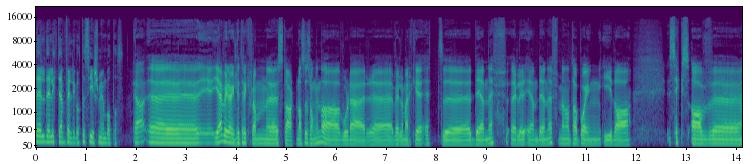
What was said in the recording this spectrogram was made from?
det. Det likte jeg veldig godt. Det sier så mye om Bottas. Ja, øh, jeg vil egentlig trekke fram eh, starten av sesongen, da, hvor det er eh, vel å merke et eh, DNF, eller én DNF, men han tar poeng i da seks av øh,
